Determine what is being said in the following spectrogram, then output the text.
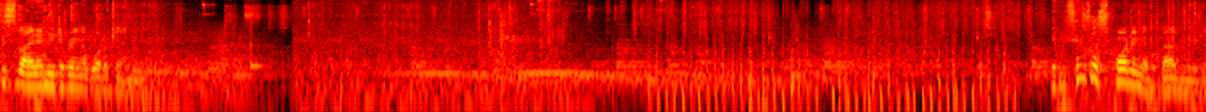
This is why I don't need to bring a water. Yeah, these things are spawning above me though.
